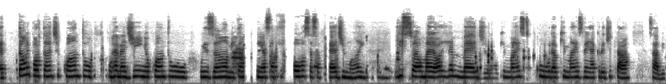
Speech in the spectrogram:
é tão importante quanto o remedinho, quanto o, o exame. Então, assim, essa força, essa fé de mãe, isso é o maior remédio, o que mais cura, o que mais vem acreditar, sabe?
